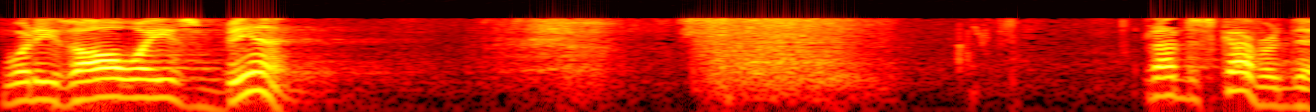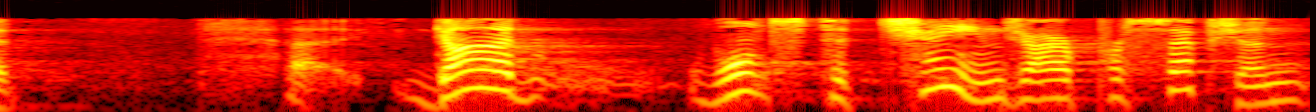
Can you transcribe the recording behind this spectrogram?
what He's always been. But I've discovered that uh, God wants to change our perception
